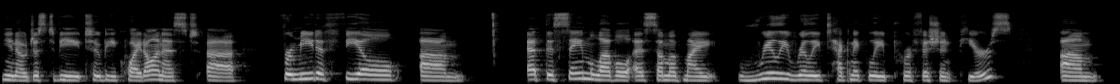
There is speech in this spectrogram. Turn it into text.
you know, just to be to be quite honest, uh, for me to feel um, at the same level as some of my really, really technically proficient peers. Um,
